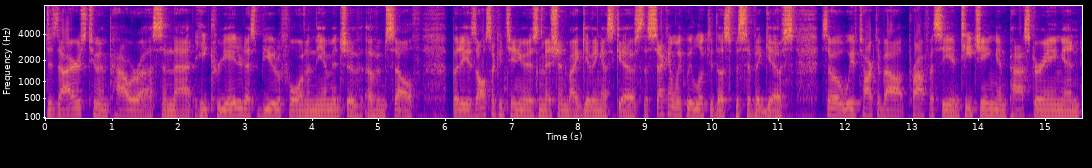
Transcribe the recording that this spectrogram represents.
desires to empower us, and that He created us beautiful and in the image of, of Himself. But He is also continuing His mission by giving us gifts. The second week, we looked at those specific gifts. So we've talked about prophecy and teaching and pastoring and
